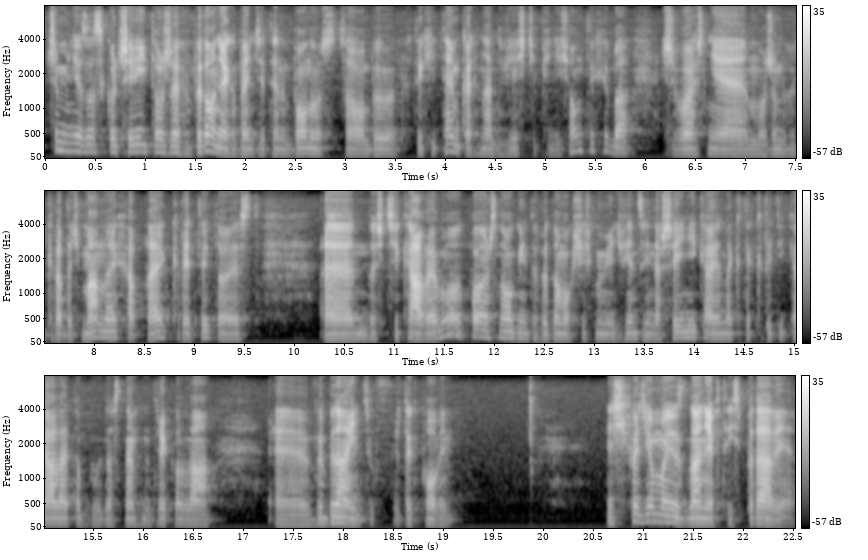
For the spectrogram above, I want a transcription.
czym mnie zaskoczyli, to że w broniach będzie ten bonus, co był w tych itemkach na 250 chyba, że właśnie możemy wykradać manę, HP, kryty, to jest e, dość ciekawe, bo poręcz na ogień to wiadomo, chcieliśmy mieć więcej naszyjnik, a jednak te krytykale to były dostępne tylko dla e, wybrańców, że tak powiem. Jeśli chodzi o moje zdanie w tej sprawie,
